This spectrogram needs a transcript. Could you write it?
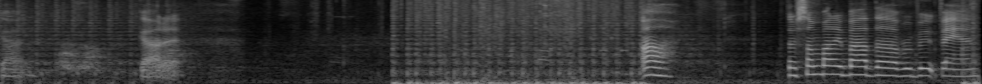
Got it. Got it. Ah. There's somebody by the reboot van.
